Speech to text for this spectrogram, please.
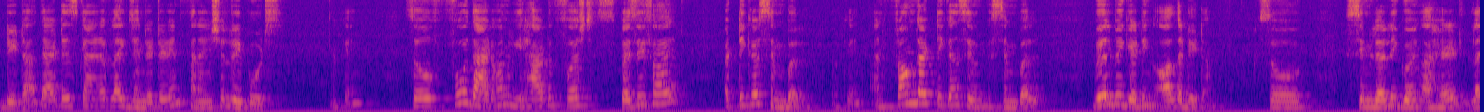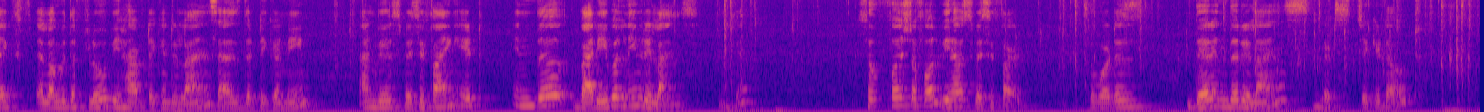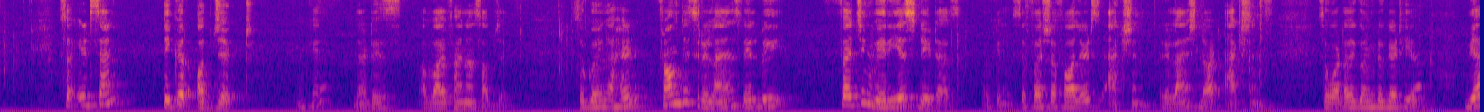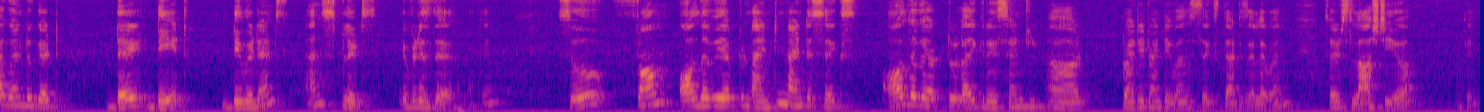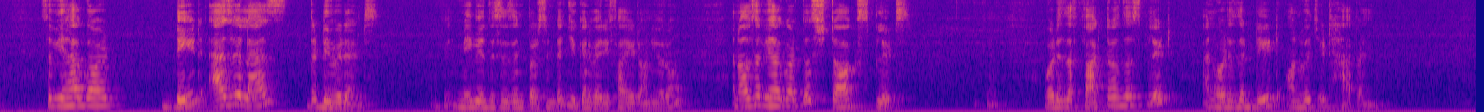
data that is kind of like generated in financial reports. Okay so for that one we have to first specify a ticker symbol okay? And from that ticker symbol we'll be getting all the data. So similarly going ahead like along with the flow we have taken reliance as the ticker name and we're specifying it in the variable name reliance okay? So first of all we have specified. So what is there in the reliance? Let's check it out. So it's an ticker object okay that is a y finance object. So going ahead from this reliance we'll be fetching various data. Okay? So first of all it's action reliance dot actions. So what are we going to get here? We are going to get date dividends and splits if it is there. Okay? So from all the way up to 1996 all the way up to like recent uh, 2021 6 that is 11 so it's last year. Okay? So we have got date as well as the dividends. Okay maybe this is in percentage you can verify it on your own. And also we have got the stock splits. Okay what is the factor of the split and what is the date on which it happened?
